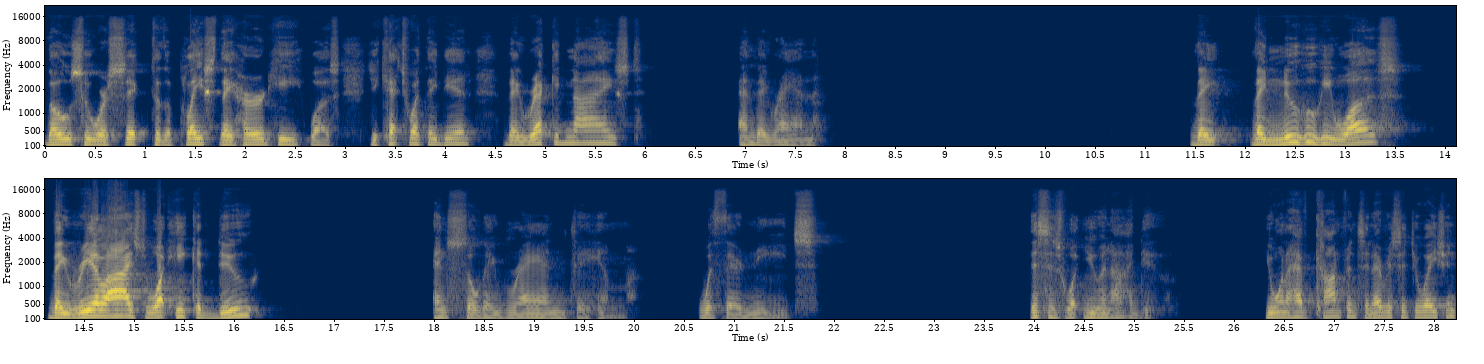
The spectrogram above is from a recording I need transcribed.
those who were sick to the place they heard he was. You catch what they did? They recognized and they ran. They, they knew who he was. They realized what he could do, and so they ran to him with their needs. This is what you and I do. You want to have confidence in every situation?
